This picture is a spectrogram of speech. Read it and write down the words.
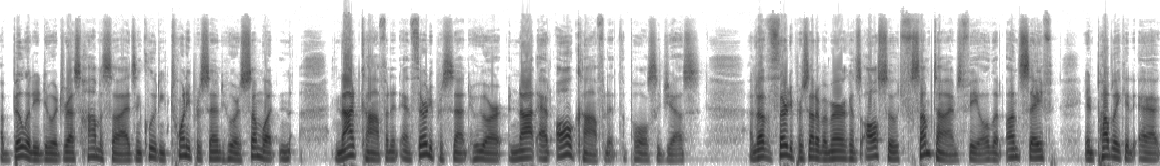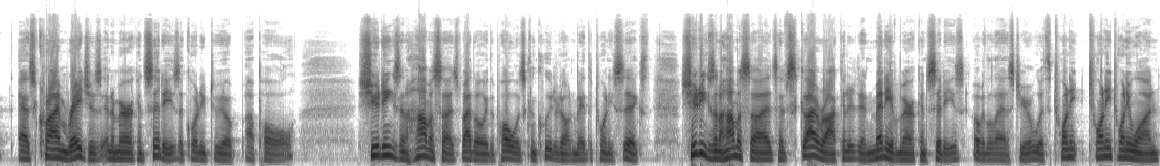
ability to address homicides, including 20% who are somewhat n- not confident and 30% who are not at all confident, the poll suggests. Another 30% of Americans also sometimes feel that unsafe in public uh, as crime rages in American cities, according to a, a poll. Shootings and homicides, by the way, the poll was concluded on May the 26th. Shootings and homicides have skyrocketed in many American cities over the last year, with 20, 2021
